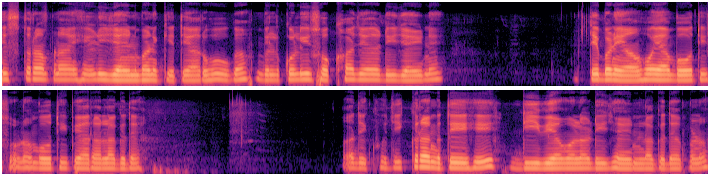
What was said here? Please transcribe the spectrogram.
ਇਸ ਤਰ੍ਹਾਂ ਆਪਣਾ ਇਹ ਡਿਜ਼ਾਇਨ ਬਣ ਕੇ ਤਿਆਰ ਹੋਊਗਾ। ਬਿਲਕੁਲ ਹੀ ਸੌਖਾ ਜਿਹਾ ਡਿਜ਼ਾਇਨ ਹੈ। ਅਤੇ ਬਣਿਆ ਹੋਇਆ ਬਹੁਤ ਹੀ ਸੋਹਣਾ, ਬਹੁਤ ਹੀ ਪਿਆਰਾ ਲੱਗਦਾ ਆ ਦੇਖੋ ਜੀ, ਇੱਕ ਰੰਗ ਤੇ ਇਹ ਦੀਵਿਆਂ ਵਾਲਾ ਡਿਜ਼ਾਈਨ ਲੱਗਦਾ ਆਪਣਾ।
